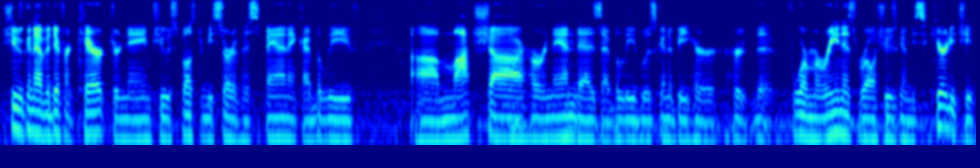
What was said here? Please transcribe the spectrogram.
she was going to have a different character name. She was supposed to be sort of Hispanic, I believe. Uh, Macha Hernandez, I believe, was going to be her, her the for Marina's role. She was going to be security chief.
